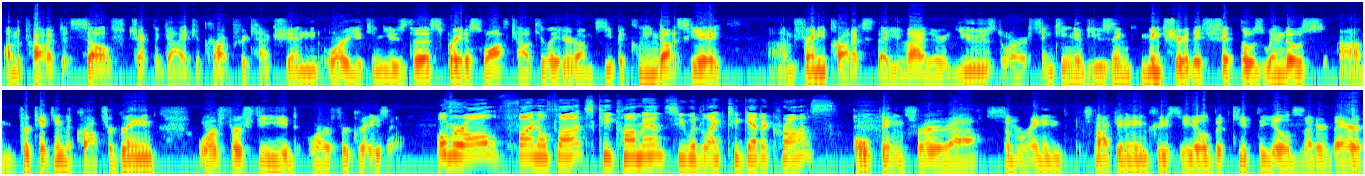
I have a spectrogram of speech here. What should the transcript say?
on the product itself. Check the guide to crop protection, or you can use the spray to swath calculator on keepitclean.ca um, for any products that you've either used or are thinking of using, make sure they fit those windows um, for taking the crop for grain or for feed or for grazing. Overall, final thoughts, key comments you would like to get across? Hoping for uh, some rain. It's not going to increase the yield, but keep the yields that are there.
